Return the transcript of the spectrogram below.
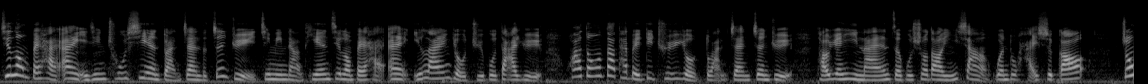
基隆北海岸已经出现短暂的阵雨，今明两天基隆北海岸宜兰有局部大雨，花东大台北地区有短暂阵雨，桃园以南则不受到影响，温度还是高。中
